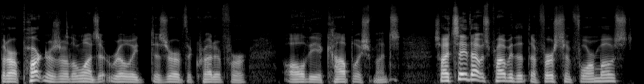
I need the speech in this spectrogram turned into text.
but our partners are the ones that really deserve the credit for all the accomplishments. So I'd say that was probably the, the first and foremost.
